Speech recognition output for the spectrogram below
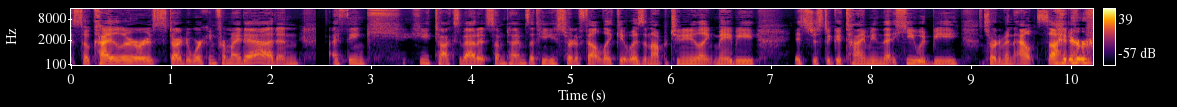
so Kyler started working for my dad. And I think he talks about it sometimes that he sort of felt like it was an opportunity, like maybe it's just a good timing that he would be sort of an outsider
